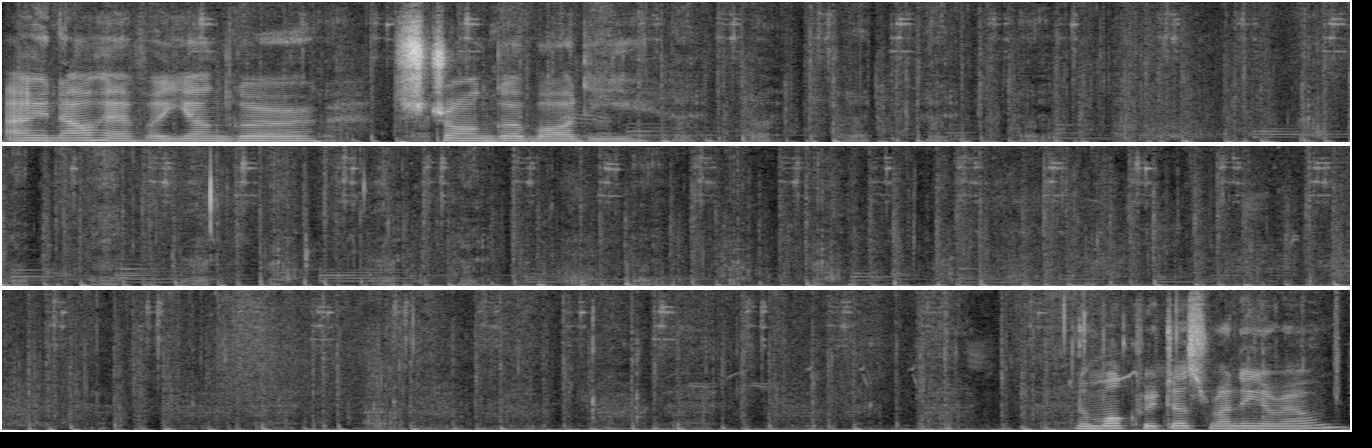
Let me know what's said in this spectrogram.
I now have a younger, stronger body. No more critters running around?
